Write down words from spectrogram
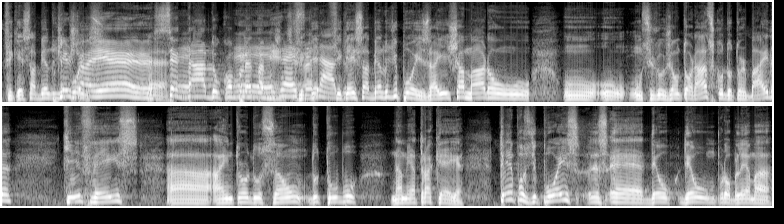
Fiquei sabendo Porque depois. já é, sedado completamente. já é Fiquei, sedado. fiquei sabendo depois. Aí chamaram um, um- um- um cirurgião torácico, o Dr. Baida, que fez a, a introdução do tubo na minha traqueia. Tempos depois, é, deu, deu um problema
